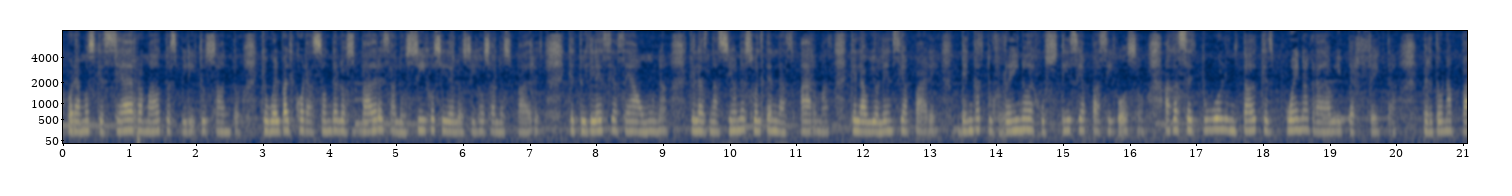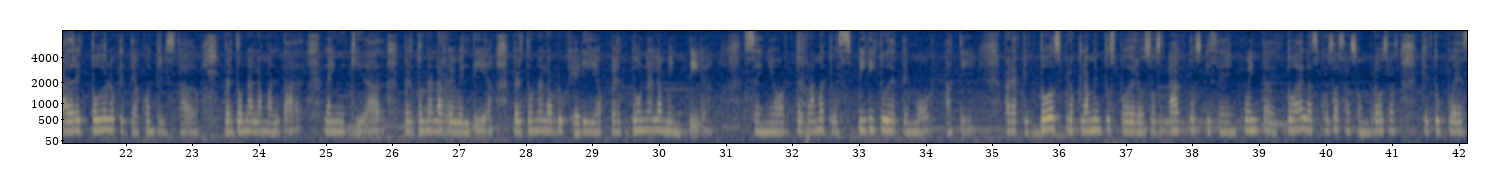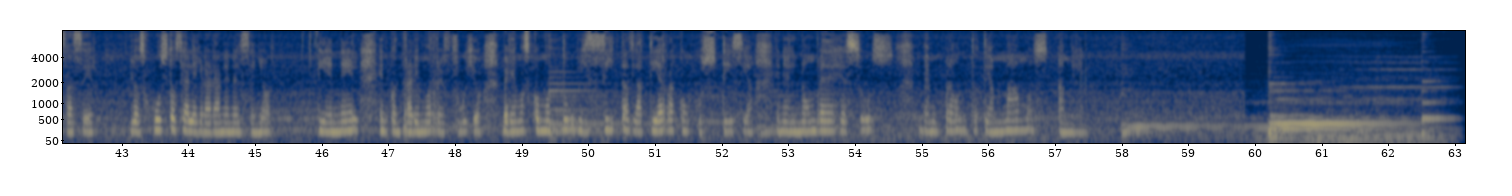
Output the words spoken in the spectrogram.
Oramos que sea derramado tu Espíritu Santo, que vuelva el corazón de los padres a los hijos y de los hijos a los padres, que tu iglesia sea una, que las naciones suelten las armas, que la violencia pare, venga tu reino de justicia, paz y gozo, hágase tu voluntad que es buena, agradable y perfecta. Perdona, Padre, todo lo que te ha perdona la maldad, la iniquidad, perdona la rebeldía, perdona la brujería, perdona la mentira. Señor, derrama tu espíritu de temor a ti, para que todos proclamen tus poderosos actos y se den cuenta de todas las cosas asombrosas que tú puedes hacer. Los justos se alegrarán en el Señor y en Él encontraremos refugio. Veremos cómo tú visitas la tierra con justicia. En el nombre de Jesús, ven pronto, te amamos. Amén.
